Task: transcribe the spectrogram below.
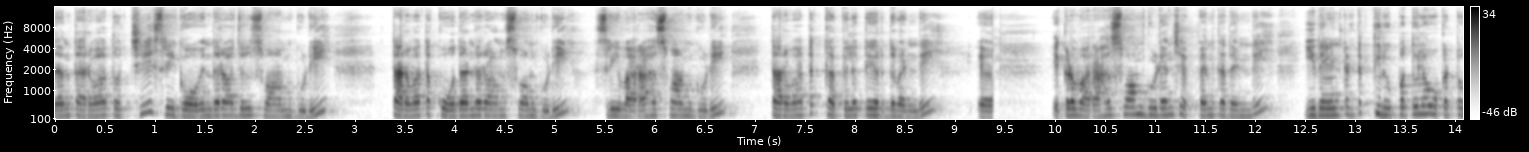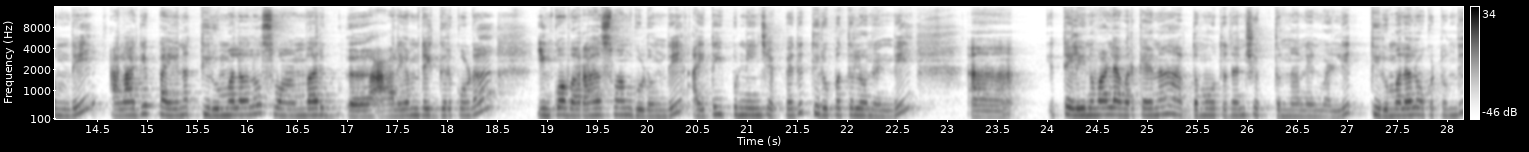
దాని తర్వాత వచ్చి శ్రీ గోవిందరాజుల స్వామి గుడి తర్వాత కోదండరామస్వామి గుడి శ్రీ వరాహస్వామి గుడి తర్వాత కపిల తీర్థం అండి. ఇక్కడ వరాహస్వామి గుడి అని చెప్పాను కదండి. ఇదేంటంటే తిరుపతిలో ఒకటి ఉంది. అలాగే పైన తిరుమలలో స్వామివారి ఆలయం దగ్గర కూడా ఇంకో వరాహస్వామి గుడి ఉంది. అయితే ఇప్పుడు నేను చెప్పేది తిరుపతిలోనండి. తెలియని వాళ్ళు ఎవరికైనా అర్థమవుతుందని చెప్తున్నాను నేను మళ్ళీ. తిరుమలలో ఒకటి ఉంది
